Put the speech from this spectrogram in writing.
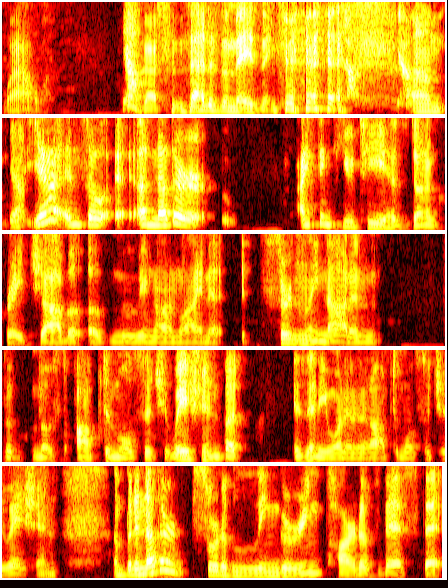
Wow yeah that that is amazing yeah. Yeah. Um, yeah yeah and so another i think ut has done a great job of, of moving online it, it's certainly not in the most optimal situation but is anyone in an optimal situation um, but another sort of lingering part of this that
